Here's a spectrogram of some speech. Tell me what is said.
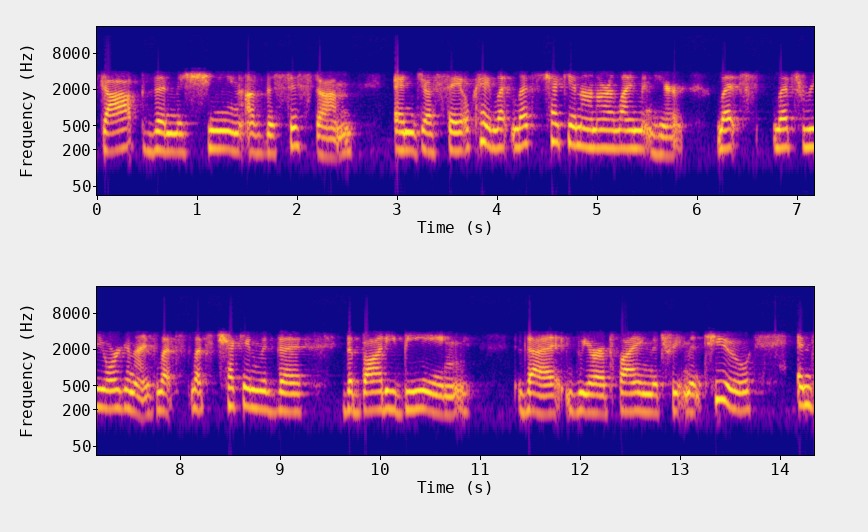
stop the machine of the system and just say okay let, let's check in on our alignment here. Let's let's reorganize. Let's let's check in with the the body being that we are applying the treatment to and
